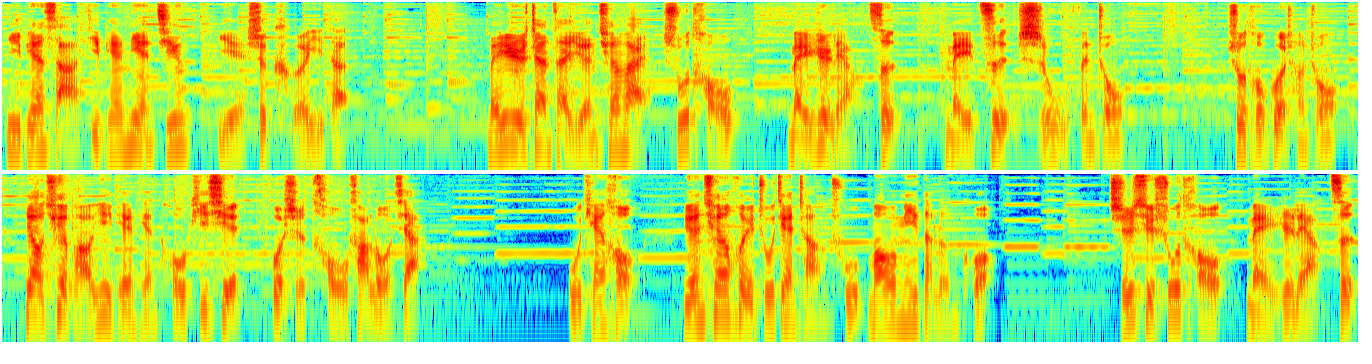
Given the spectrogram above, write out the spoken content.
一边撒一边念经也是可以的。每日站在圆圈外梳头，每日两次，每次十五分钟。梳头过程中要确保一点点头皮屑或是头发落下。五天后，圆圈会逐渐长出猫咪的轮廓。持续梳头，每日两次，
